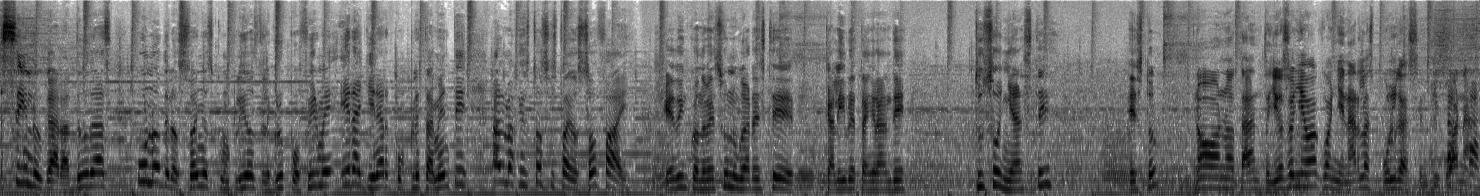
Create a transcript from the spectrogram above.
Sin lugar a dudas, uno de los sueños cumplidos del grupo firme era llenar completamente al majestuoso estadio SoFi. Edwin, cuando ves un lugar de este calibre tan grande, ¿tú soñaste esto? No, no tanto. Yo soñaba con llenar las pulgas en Tijuana.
